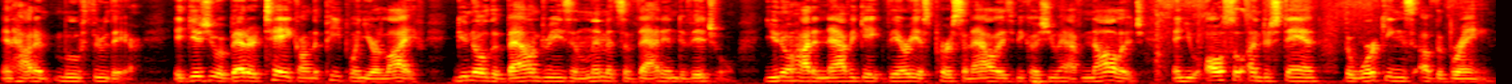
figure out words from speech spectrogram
and how to move through there. It gives you a better take on the people in your life. You know the boundaries and limits of that individual. You know how to navigate various personalities because you have knowledge and you also understand the workings of the brain.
